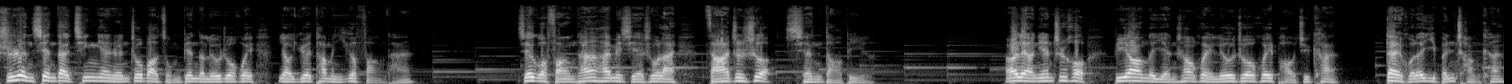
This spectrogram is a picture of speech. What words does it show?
时任现代青年人周报总编的刘卓辉要约他们一个访谈，结果访谈还没写出来，杂志社先倒闭了。而两年之后，Beyond 的演唱会，刘卓辉跑去看，带回了一本场刊，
